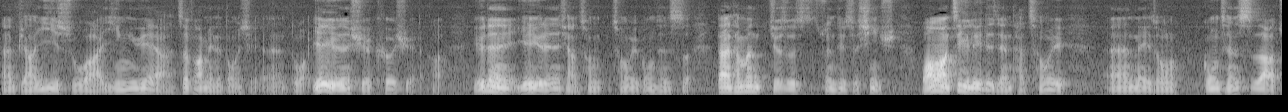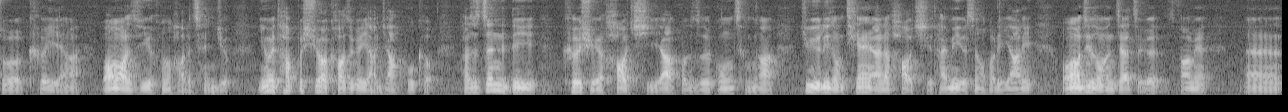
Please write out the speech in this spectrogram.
嗯，比方艺术啊、音乐啊这方面的东西，嗯，多。也有人学科学啊，有的人也有的人想成成为工程师，但是他们就是纯粹是兴趣。往往这一类的人，他成为嗯那种工程师啊，做科研啊，往往是有很好的成就，因为他不需要靠这个养家糊口，他是真的对科学好奇啊，或者是工程啊，就有那种天然的好奇，他没有生活的压力。往往这种人在这个方面，嗯，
